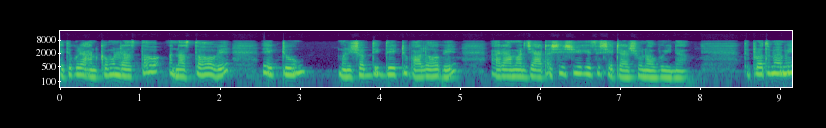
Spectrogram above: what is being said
এতে করে আনকমন রাস্তাও, নাস্তা হবে। একটু মানে সব দিক দিয়ে একটু ভালো হবে। আর আমার যে আটা শেষ হয়ে গেছে সেটা আর শোনাবই না। তো প্রথমে আমি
